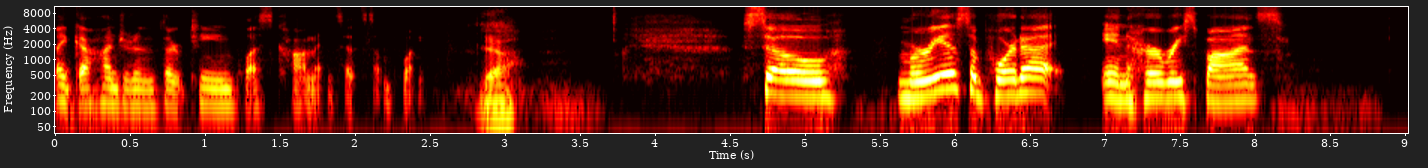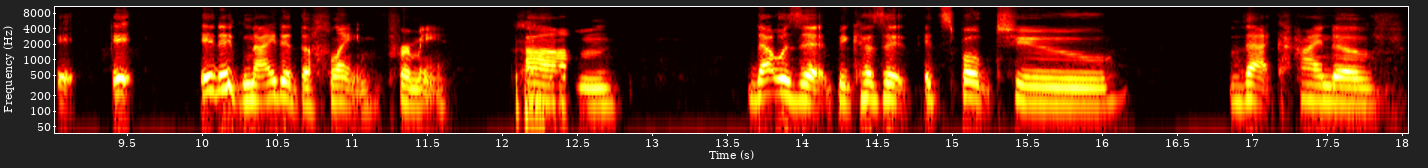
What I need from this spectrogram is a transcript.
like 113 plus comments at some point. Yeah. So Maria Saporta, in her response, it it, it ignited the flame for me. Yeah. Um, that was it because it it spoke to that kind of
